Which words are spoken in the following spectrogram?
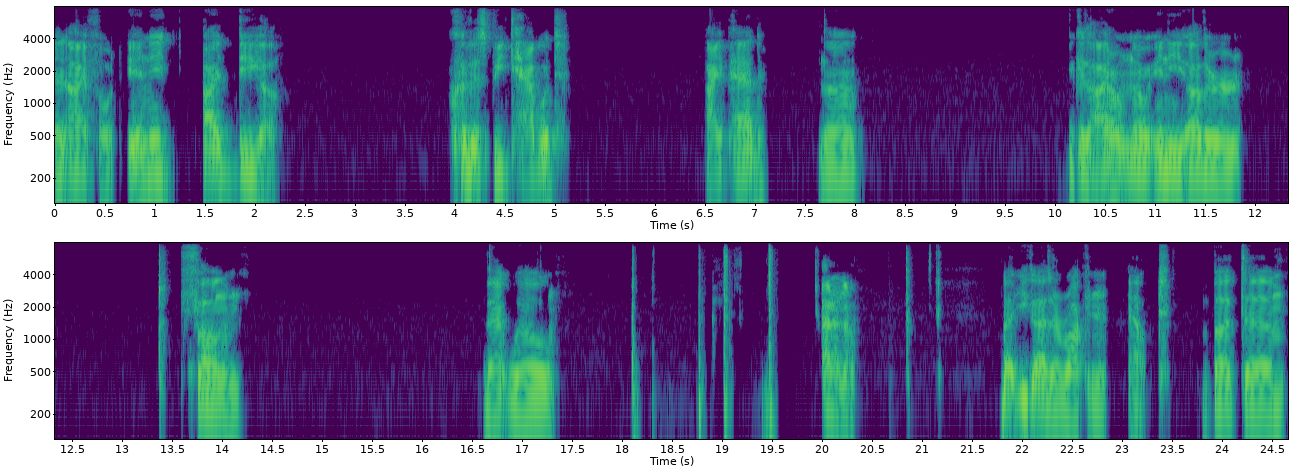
an iPhone. Any idea? Could this be tablet? iPad? No. Because I don't know any other phone that will. I don't know. But you guys are rocking it out. But um,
